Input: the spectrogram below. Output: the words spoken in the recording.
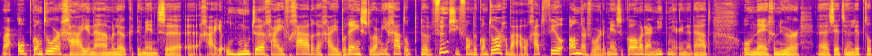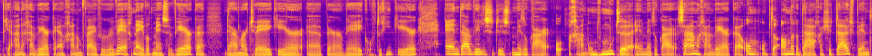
Maar op kantoor ga je namelijk de mensen, uh, ga je ontmoeten, ga je vergaderen, ga je brainstormen. Je gaat op de functie van de kantoorgebouwen gaat veel anders worden. Mensen komen daar niet meer inderdaad om negen uur uh, zetten hun laptopje aan en gaan werken en gaan om vijf uur weg. Nee, want mensen werken daar maar twee keer uh, per week of drie keer. En daar willen ze dus met elkaar gaan ontmoeten en met elkaar samen gaan werken. Om op de andere dagen, als je thuis bent,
